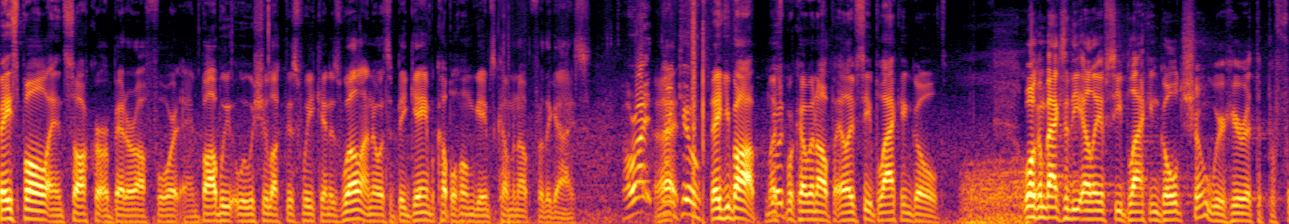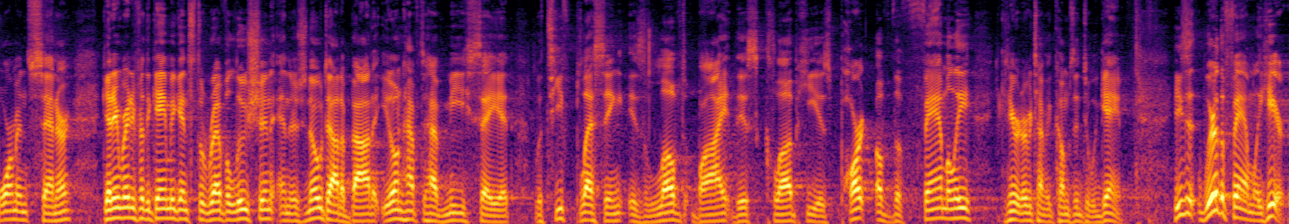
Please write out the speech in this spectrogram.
baseball and soccer are better off for it. And Bob, we, we wish you luck this weekend as well. I know it's a big game, a couple home games coming up for the guys. All right, All thank right. you. Thank you, Bob. Much Good. more coming up. LFC Black and Gold. Welcome back to the LAFC Black and Gold Show. We're here at the Performance Center, getting ready for the game against the Revolution, and there's no doubt about it. You don't have to have me say it. Latif Blessing is loved by this club. He is part of the family. You can hear it every time he comes into a game. He's, we're the family here.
